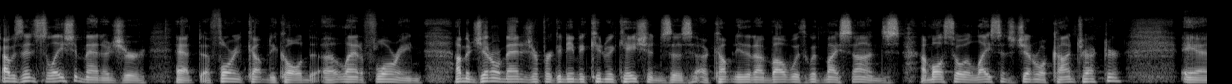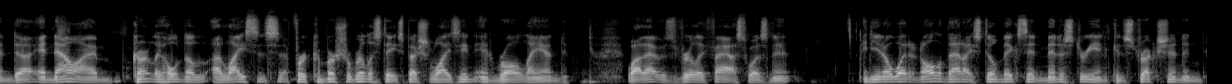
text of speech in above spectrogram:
I was installation manager at a flooring company called Atlanta Flooring. I'm a general manager for Academic Communications, a company that I'm involved with with my sons. I'm also a licensed general contractor, and uh, and now I'm currently holding a, a, license for commercial real estate, specializing in raw land. Wow, that was really fast, wasn't it? And you know what? In all of that, I still mix in ministry and construction and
